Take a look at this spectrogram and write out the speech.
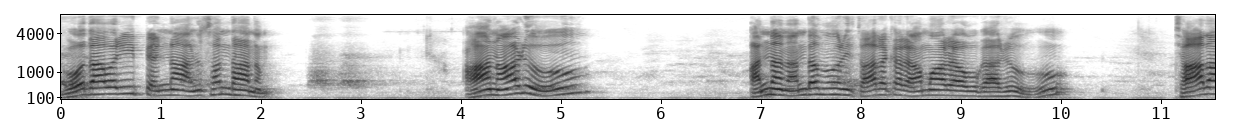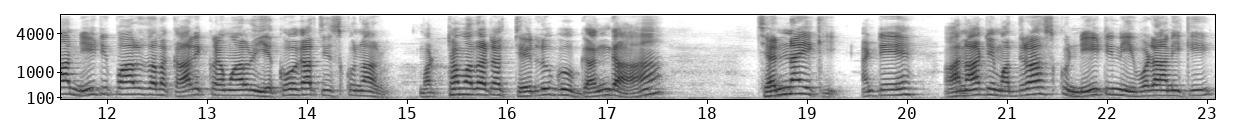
గోదావరి పెన్న అనుసంధానం. ఆనాడు అన్న నందమూరి తారక రామారావు గారు చాలా నీటిపారుదల కార్యక్రమాలు ఎక్కువగా తీసుకున్నారు. మొట్టమొదట తెలుగు గంగ చెన్నైకి అంటే ఆనాటి మద్రాసుకు నీటిని ఇవ్వడానికి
